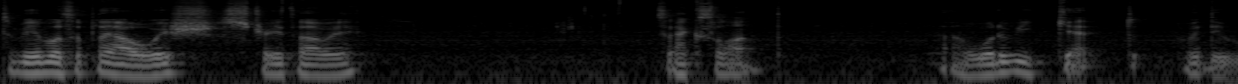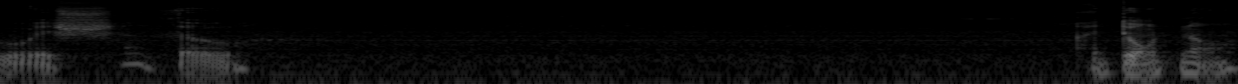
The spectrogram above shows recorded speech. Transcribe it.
To be able to play our wish straight away it's excellent. Uh, what do we get with the wish though? I don't know.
